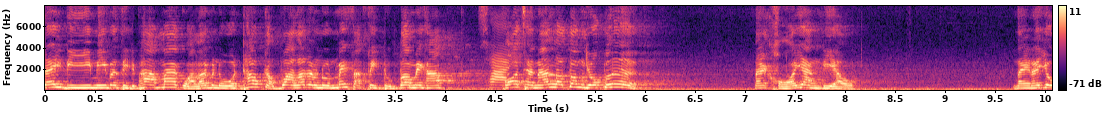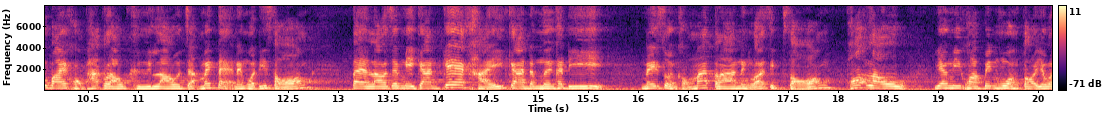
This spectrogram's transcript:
ได้ดีมีประสิทธิภาพมากกว่ารัฐธรรมนูญเท่ากับว่ารัฐธรรมนูญไม่ศักดิ์สิทธิ์ถูกต้องไหมครับ ใช่ เพราะฉะนั้นเราต้องยกเลิก แต่ขออย่างเดียว ในนโยบายของพรรคเราคือเราจะไม่แตะในหมวดที่ 2 แต่เราจะมีการแก้ไขการดำเนินคดี ในส่วนของมาตรา 112 เพราะเรายังมีความเป็นห่วงต่อเยาว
